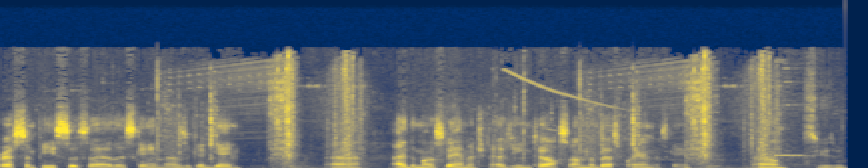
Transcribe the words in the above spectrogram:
rest in peace this uh, this game. That was a good game. Uh, I had the most damage, as you can tell, so I'm the best player in this game. Um, Excuse me.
